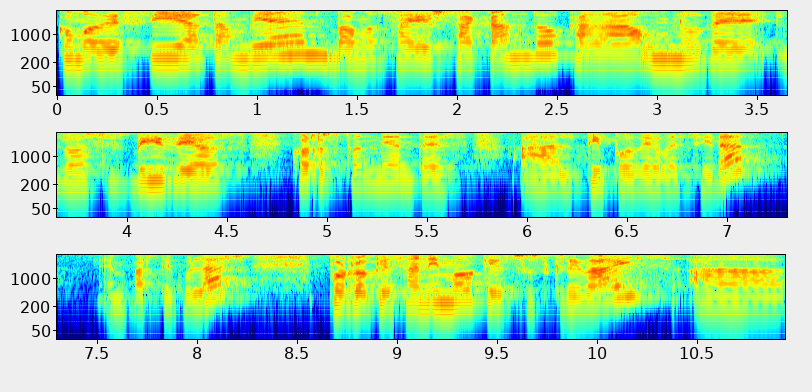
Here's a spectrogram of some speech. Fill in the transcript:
Como decía también, vamos a ir sacando cada uno de los vídeos correspondientes al tipo de obesidad en particular, por lo que os animo a que os suscribáis a,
